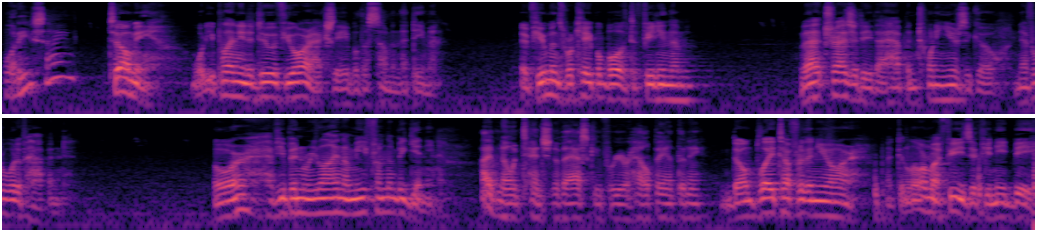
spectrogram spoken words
what are you saying? Tell me, what are you planning to do if you are actually able to summon the demon? If humans were capable of defeating them, that tragedy that happened 20 years ago never would have happened. Or have you been relying on me from the beginning? I have no intention of asking for your help, Anthony. Don't play tougher than you are. I can lower my fees if you need be.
